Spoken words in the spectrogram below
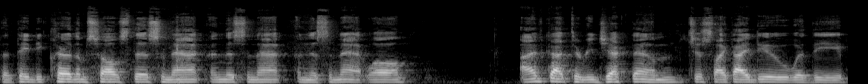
that they declare themselves this and that, and this and that, and this and that. Well, I've got to reject them just like I do with the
